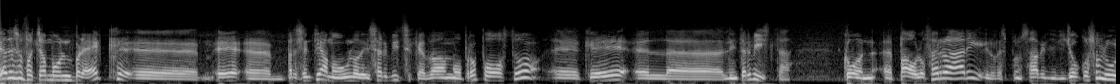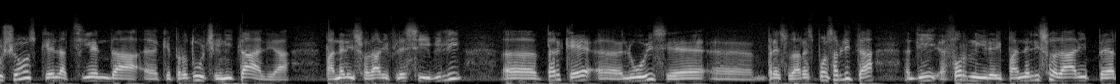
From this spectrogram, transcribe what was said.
E adesso facciamo un break eh, e eh, presentiamo uno dei servizi che avevamo proposto, eh, che è l'intervista con eh, Paolo Ferrari, il responsabile di Gioco Solutions, che è l'azienda eh, che produce in Italia pannelli solari flessibili, eh, perché lui si è preso la responsabilità di fornire i pannelli solari per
